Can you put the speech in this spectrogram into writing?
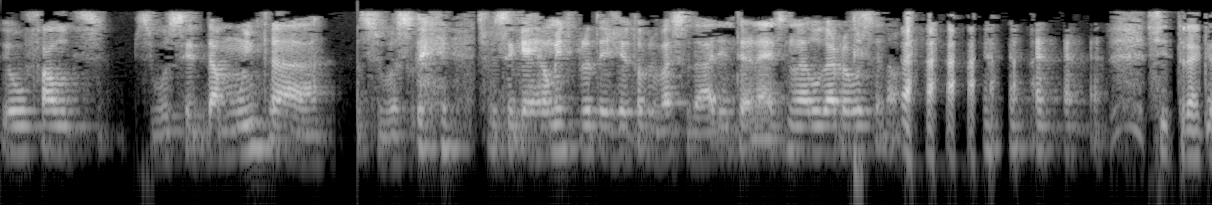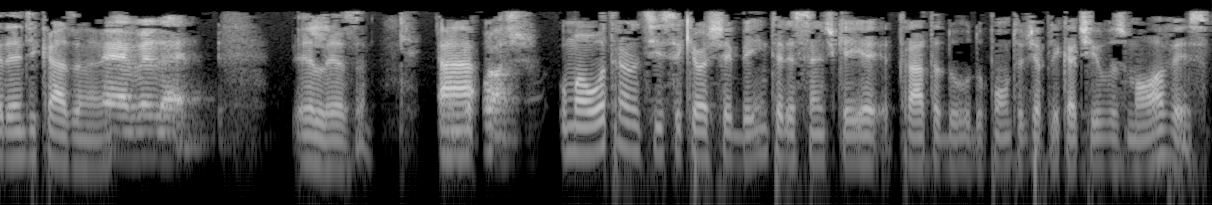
eu falo que se você dá muita. Se você, se você quer realmente proteger a sua privacidade, a internet não é lugar para você, não. se tranca dentro de casa, né? É verdade. Beleza. Ah, uma outra notícia que eu achei bem interessante, que trata do, do ponto de aplicativos móveis,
